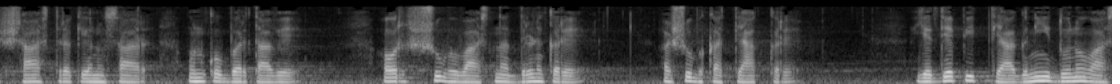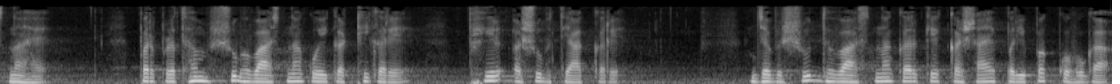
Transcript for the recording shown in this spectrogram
शास्त्र के अनुसार उनको बर्तावे और शुभ वासना दृढ़ करे, अशुभ का त्याग करे। यद्यपि त्यागनी दोनों वासना है, पर प्रथम शुभ वासना को इकट्ठी करे, फिर अशुभ त्याग करे। जब शुद्ध वासना करके कषाय परिपक्व होगा,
